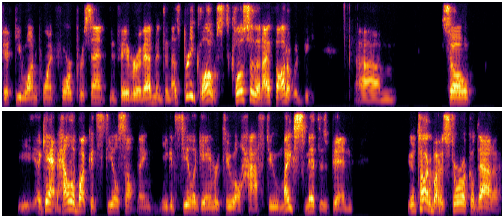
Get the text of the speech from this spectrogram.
51.4 percent in favor of Edmonton. That's pretty close. It's closer than I thought it would be. Um, so again, Hellebuyck could steal something. He could steal a game or two. He'll have to. Mike Smith has been, you're talk about historical data.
